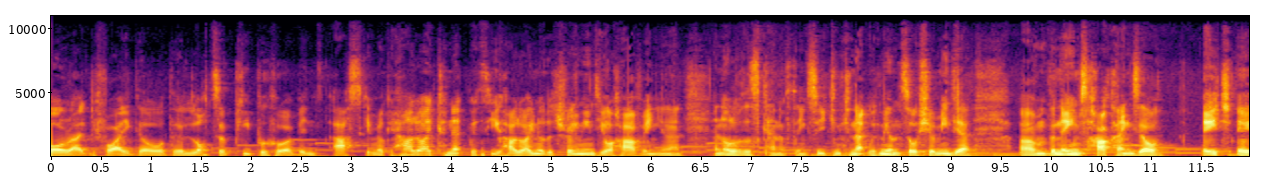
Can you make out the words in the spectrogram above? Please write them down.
All right before i go there are lots of people who have been asking me okay how do i connect with you? How do i know the trainings you're having? You know and all of those kind of things so you can connect with me on social media. Um, the name's harkheindzel h-a-r-k-h-e-i-n-d-z-e-l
